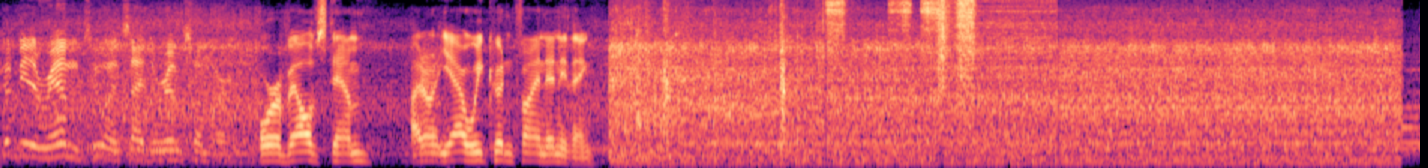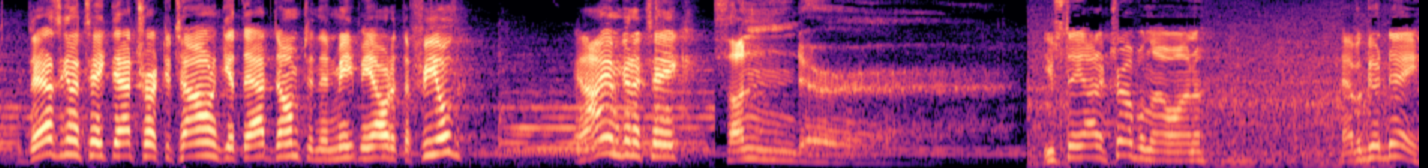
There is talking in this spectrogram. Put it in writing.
Could be the rim too, inside the rim somewhere. Or a valve stem. I don't, yeah, we couldn't find anything. Dad's gonna take that truck to town and get that dumped and then meet me out at the field. And I am gonna take Thunder. You stay out of trouble now, Anna. Have a good day.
